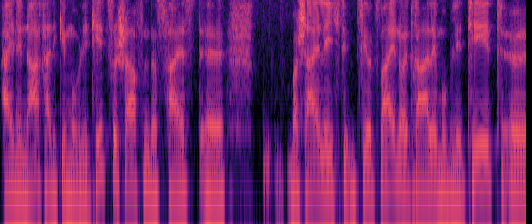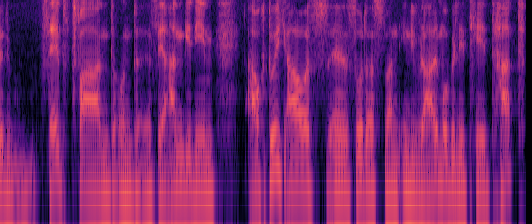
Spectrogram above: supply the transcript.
eine nachhaltige Mobilität zu schaffen. Das heißt, äh, wahrscheinlich CO2-neutrale Mobilität, äh, selbstfahrend und sehr angenehm auch durchaus äh, so, dass man Individualmobilität hat,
